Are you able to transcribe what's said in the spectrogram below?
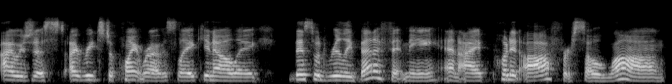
I was just, I reached a point where I was like, you know, like, this would really benefit me and i put it off for so long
